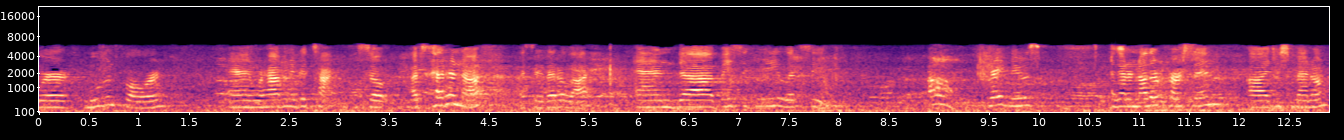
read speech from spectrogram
We're moving forward and we're having a good time. So I've said enough. I say that a lot. And uh, basically, let's see. Oh, great news. I got another person, uh, I just met him,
